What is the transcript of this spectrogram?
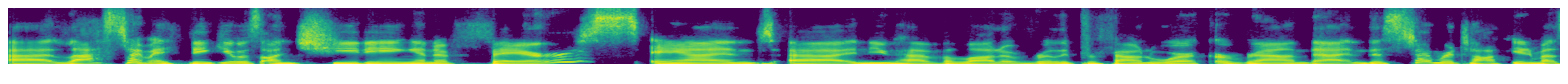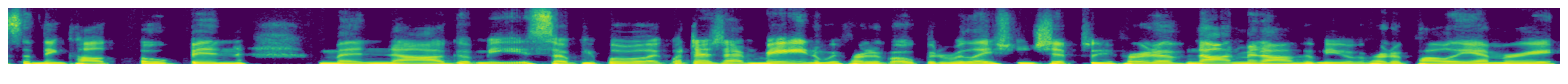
Uh, last time, I think it was on cheating and affairs, and uh, and you have a lot of really profound work around that. And this time, we're talking about something called open monogamy. So people were like, "What does that mean?" We've heard of open relationships, we've heard of non-monogamy, we've heard of polyamory.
